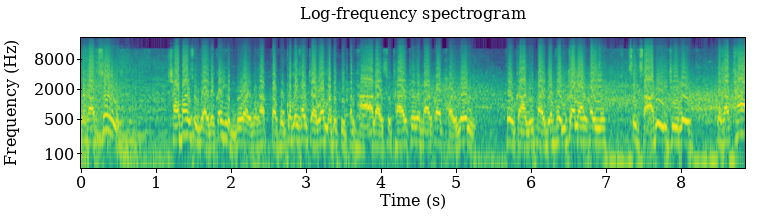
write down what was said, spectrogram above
นะครับ ซึ่งชาวบ้านส่วนใหญ่เนี่ยก็เห็นด้วยนะครับ แต่ผมก็ไม่เข้าใจว่ามันไปติดปัญหาอะไรสุดท้ายเทศบาลก็ถอยร่นโครงการนี้ไปเดี๋ยวผมจะลองไป ศึกษาดูอีกทีหนึงนะครับถ้า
